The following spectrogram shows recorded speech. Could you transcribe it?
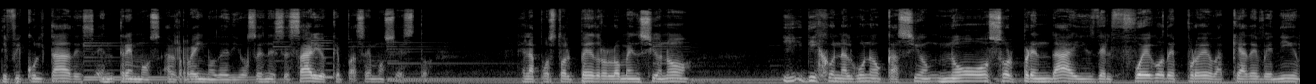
dificultades, entremos al reino de Dios. Es necesario que pasemos esto. El apóstol Pedro lo mencionó y dijo en alguna ocasión, no os sorprendáis del fuego de prueba que ha de venir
